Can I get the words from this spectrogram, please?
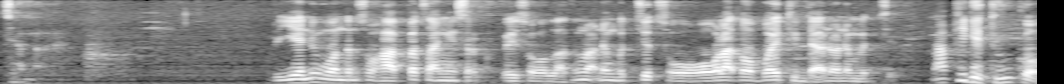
jamaah. Riyen niku wonten sahabat saking sregepe salat, nek nang masjid salat apa wae dindakno nang masjid. Nabi ge duka.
